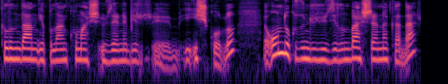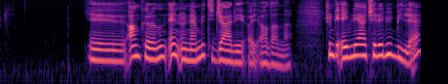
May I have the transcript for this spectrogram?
kılından yapılan kumaş üzerine bir e, iş kolu. 19. yüzyılın başlarına kadar e, Ankara'nın en önemli ticari alanı. Çünkü Evliya Çelebi bile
